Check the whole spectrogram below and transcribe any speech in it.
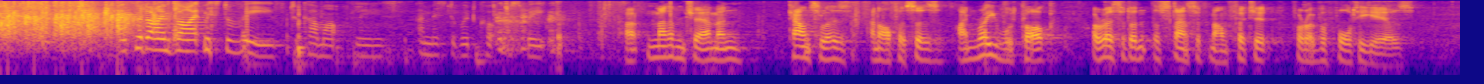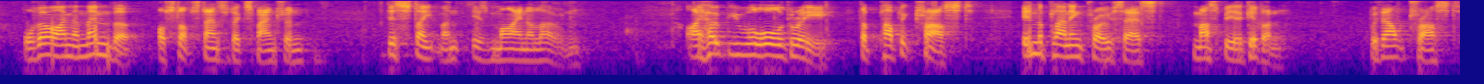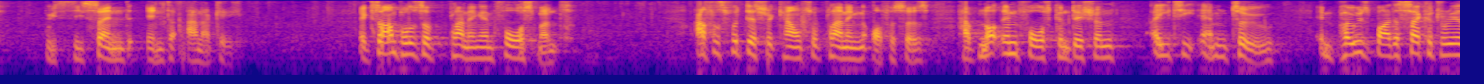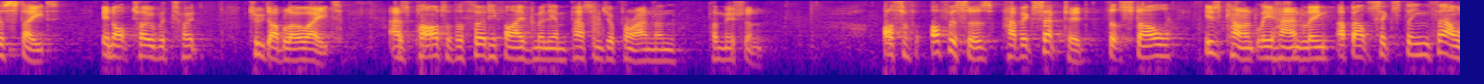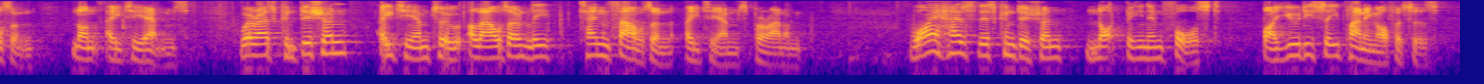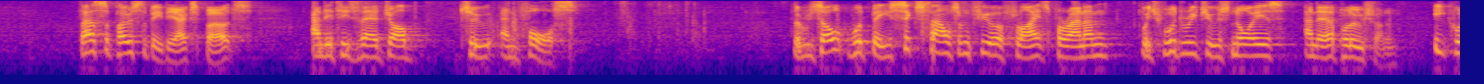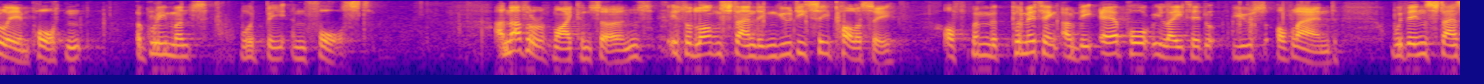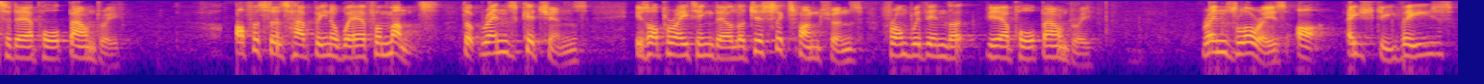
And could I invite Mr Reeve to come up, please, and Mr Woodcock to speak? Uh, Madam Chairman, councillors and officers, I'm Ray Woodcock, a resident of Stansted Mountfitchet for over 40 years. Although I'm a member of Stop Stansted expansion, this statement is mine alone. I hope you will all agree that public trust in the planning process must be a given. Without trust, we descend into anarchy. Examples of planning enforcement. Uttlesford District Council planning officers have not enforced condition ATM2 imposed by the Secretary of State in October 2008 as part of the 35 million passenger per annum permission. Officers have accepted that STAL is currently handling about 16,000 non ATMs, whereas condition ATM2 allows only 10,000 ATMs per annum. Why has this condition not been enforced by UDC planning officers? They're supposed to be the experts, and it is their job to enforce. The result would be 6,000 fewer flights per annum, which would reduce noise and air pollution. Equally important, agreements would be enforced. Another of my concerns is the long standing UDC policy of permitting only airport related use of land within Stansted Airport boundary. Officers have been aware for months that Wren's Kitchens is operating their logistics functions from within the, the airport boundary. Wren's lorries are HGVs,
